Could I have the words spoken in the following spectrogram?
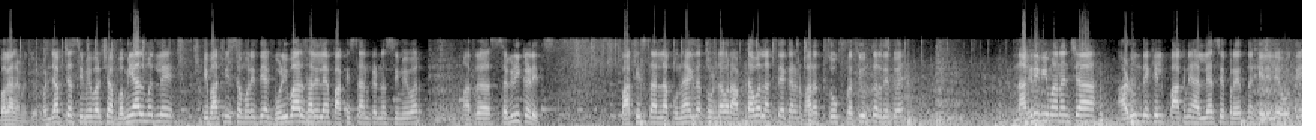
बघायला मिळतोय. पंजाबच्या सीमेवरच्या बमियालमधले ही बातमी समोर येते. गोळीबार झालेला आहे पाकिस्तानकडनं सीमेवर. मात्र सगळीकडेच पाकिस्तानला पुन्हा एकदा तोंडावर आपटावं लागतंय कारण भारत चोख प्रत्युत्तर देतोय. नागरी विमानांच्या आडून देखील पाकने हल्ल्याचे प्रयत्न केलेले होते.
